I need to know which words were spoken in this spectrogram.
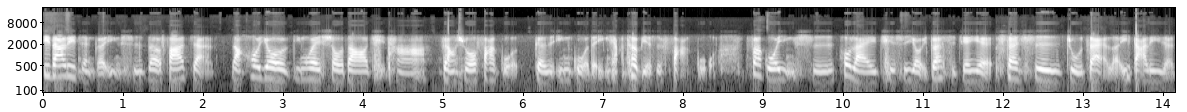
意大利整个饮食的发展。然后又因为受到其他，比方说法国跟英国的影响，特别是法国。法国饮食后来其实有一段时间也算是主宰了意大利人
